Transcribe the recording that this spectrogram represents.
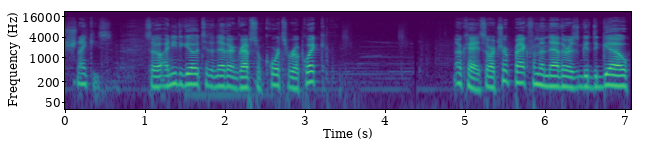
shnikes. So I need to go to the nether and grab some quartz real quick. Okay, so our trip back from the nether is good to go.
